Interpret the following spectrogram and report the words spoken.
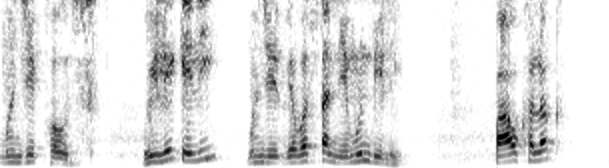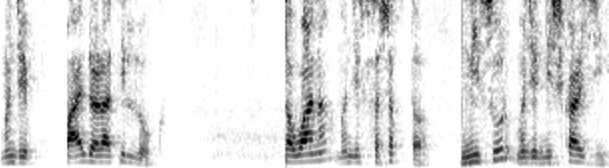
म्हणजे फौज. विले केली म्हणजे व्यवस्था नेमून दिली. पावखलक म्हणजे पायदळातील लोक. तवाना म्हणजे सशक्त निसूर म्हणजे निष्काळजी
